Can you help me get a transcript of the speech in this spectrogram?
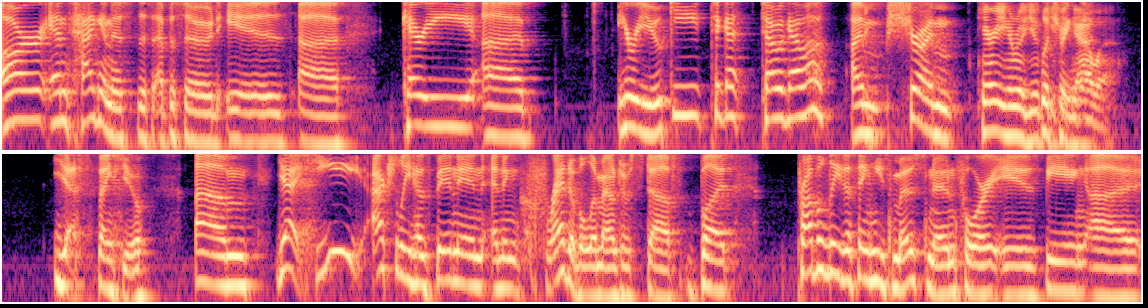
our antagonist this episode is uh Cary uh Hiroyuki Tiga- Tawagawa. I'm sure I'm Cary Hiroyuki Butchering that. Yes, thank you. Um, yeah, he actually has been in an incredible amount of stuff, but probably the thing he's most known for is being uh,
